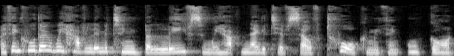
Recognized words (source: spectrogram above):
I think although we have limiting beliefs and we have negative self talk and we think, oh God,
